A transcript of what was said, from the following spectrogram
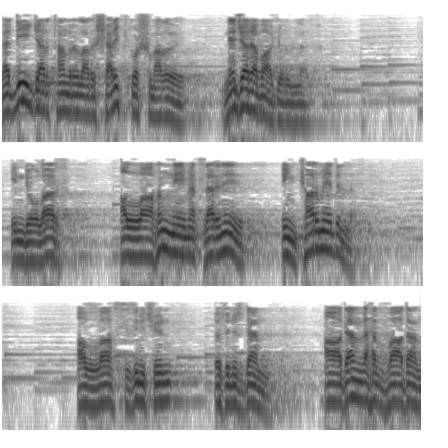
və digər tanrıları şərik qoşmağı necə rəva görürlər? İndi onlar Allahın nemətlərini inkarmı edirlər? Allah sizin üçün özünüzdən Adəm və Həvvadan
